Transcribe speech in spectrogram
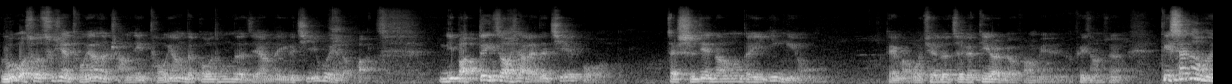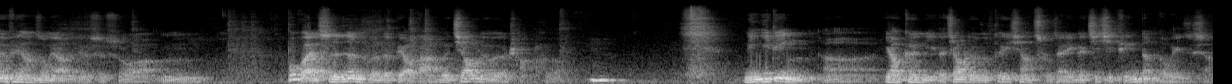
如果说出现同样的场景、同样的沟通的这样的一个机会的话，你把对照下来的结果在实践当中得以应用。对吗？我觉得这个第二个方面非常重要。第三个方面非常重要的就是说，嗯，不管是任何的表达和交流的场合，嗯，你一定呃要跟你的交流的对象处在一个极其平等的位置上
